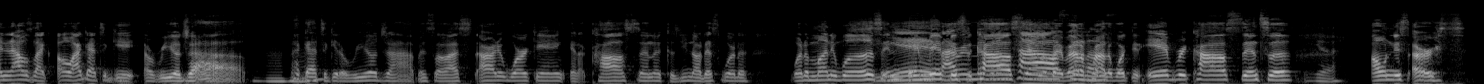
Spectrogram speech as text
And then I was like, oh, I got to get a real job. Mm-hmm. I got to get a real job. And so I started working at a call center because, you know, that's where the where the money was in, Yes, in Memphis, the call center, call baby. I centers. probably worked at every call center Yeah. on this earth.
